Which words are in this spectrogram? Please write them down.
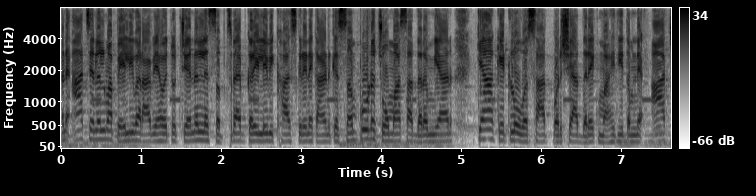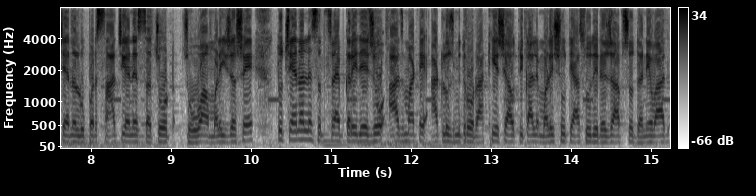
અને આ ચેનલમાં પહેલી વાર આવ્યા હોય તો ચેનલને સબસ્ક્રાઇબ કરી લેવી, ખાસ કરીને કારણ કે સંપૂર્ણ ચોમાસા દરમિયાન ક્યાં કેટલો વરસાદ પડશે, આ દરેક માહિતી તમને આ ચેનલ ઉપર સાચી અને સચોટ જોવા મળી જશે. તો ચેનલને સબસ્ક્રાઇબ કરી દેજો. આજ માટે આટલું જ મિત્રો રાખીએ છીએ. આવતીકાલે મળીશું. ત્યાં સુધી રજા આપશો. ધન્યવાદ.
